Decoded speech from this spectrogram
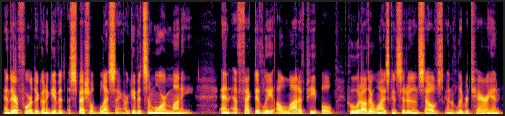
and therefore they're going to give it a special blessing or give it some more money. And effectively, a lot of people who would otherwise consider themselves kind of libertarian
